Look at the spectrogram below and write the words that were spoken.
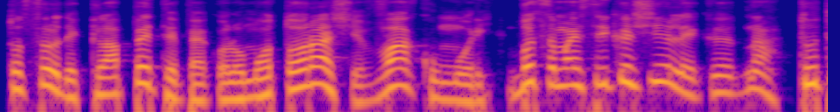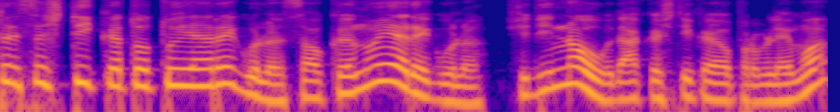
tot felul de clapete pe acolo, motorașe, vacumuri. Bă, să mai strică și ele, că na, tu trebuie să știi că totul e în regulă sau că nu e în regulă. Și din nou, dacă știi că e o problemă,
